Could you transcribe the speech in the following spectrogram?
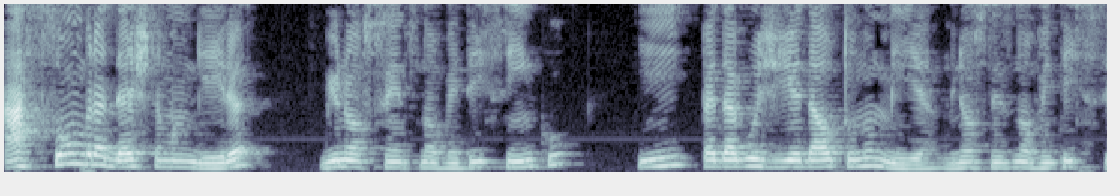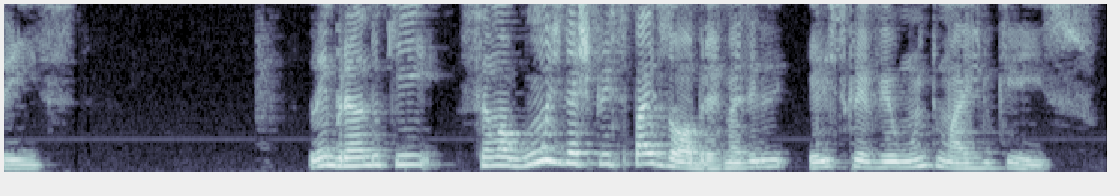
A Sombra desta Mangueira, 1995 e Pedagogia da Autonomia, 1996. Lembrando que são algumas das principais obras, mas ele, ele escreveu muito mais do que isso.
